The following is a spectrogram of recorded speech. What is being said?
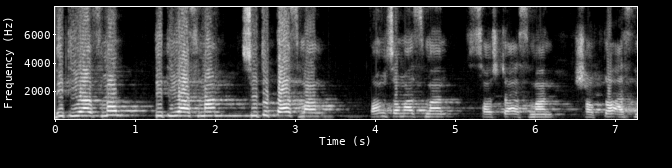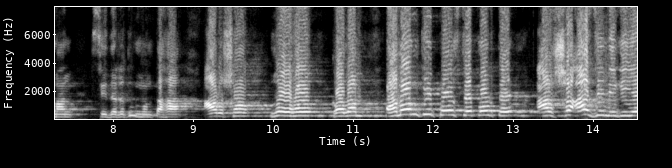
দ্বিতীয় আসমান, তৃতীয় আসমান, চতুর্থ আসমান, পঞ্চম আসমান, ষষ্ঠ আসমান, সপ্ত আসমান, সিদরতুল মুনতাহা, আরশ, লৌহ, কলম, এমনকি পৌঁছতে পড়তে আরশ আজিমে গিয়ে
